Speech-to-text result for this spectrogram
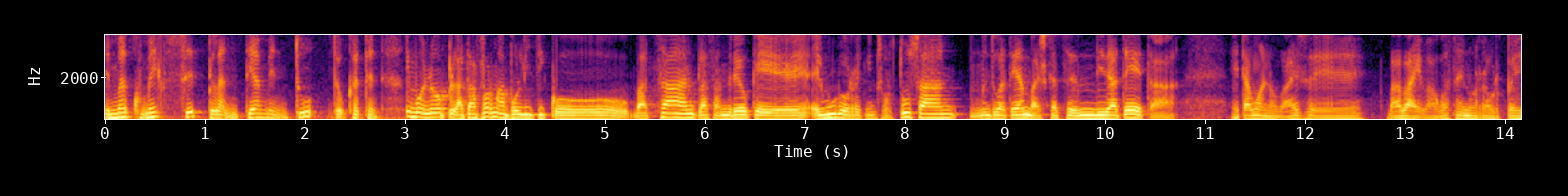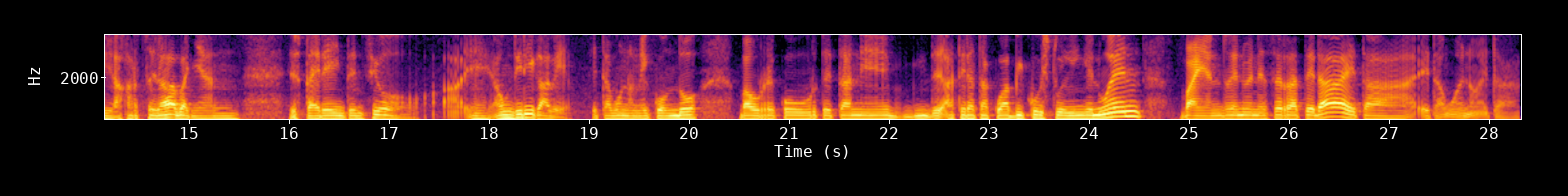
Emakumeek ze planteamentu daukaten. Bueno, plataforma politiko batzan, Plaza Andreok eh, helburu horrekin sortu zen, momentu batean ba, eskatzen didate eta eta bueno, ba, ez, e, ba, bai, ba, guazen horra urpea jartzera, baina ez da ere intentzio e, haundirik gabe. Eta bueno, nahiko ondo, ba, aurreko urtetan e, ateratakoa bikoiztu egin genuen, baina genuen ezerratera eta eta bueno eta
